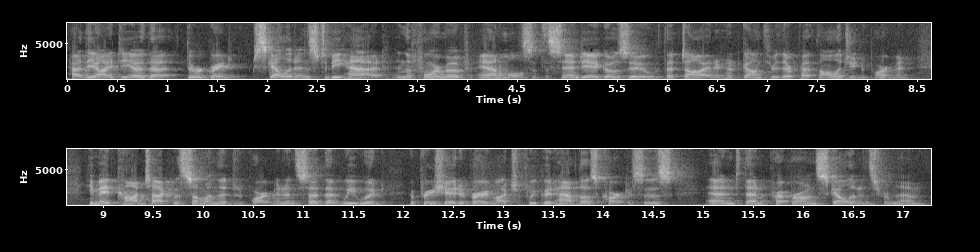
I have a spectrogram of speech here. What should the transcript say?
had the idea that there were great skeletons to be had in the form of animals at the San Diego Zoo that died and had gone through their pathology department. He made contact with someone in the department and said that we would appreciate it very much if we could have those carcasses and then prep our own skeletons from them.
